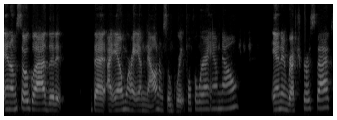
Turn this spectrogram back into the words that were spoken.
And i'm so glad that it that i am where i am now and i'm so grateful for where i am now. And in retrospect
